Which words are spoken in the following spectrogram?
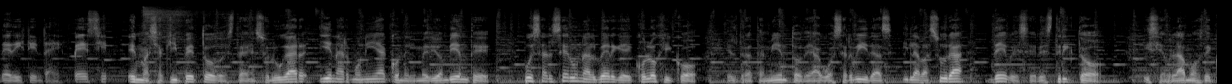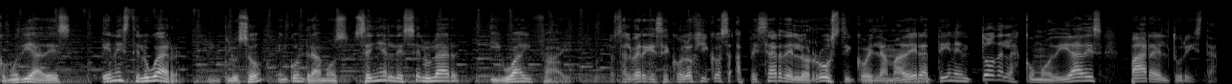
de distintas especies. En Machaquipe todo está en su lugar y en armonía con el medio ambiente, pues al ser un albergue ecológico, el tratamiento de aguas servidas y la basura debe ser estricto. Y si hablamos de comodidades, en este lugar incluso encontramos señal de celular y Wi-Fi. Los albergues ecológicos, a pesar de lo rústico y la madera, tienen todas las comodidades para el turista.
